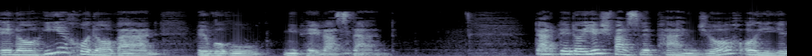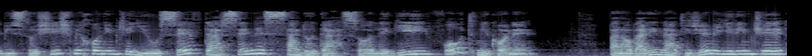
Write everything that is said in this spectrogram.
الهی خداوند به وقوع می پیوستند. در پیدایش فصل پنجاه آیه 26 می‌خونیم که یوسف در سن 110 سالگی فوت می‌کنه. بنابراین نتیجه می‌گیریم که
